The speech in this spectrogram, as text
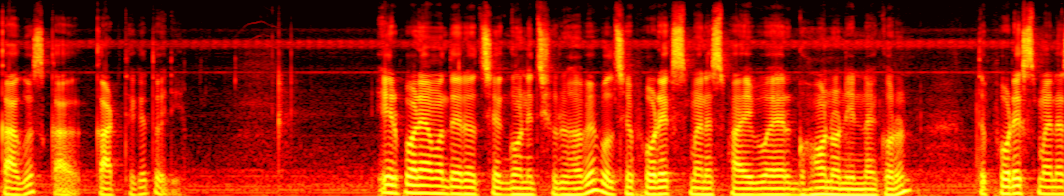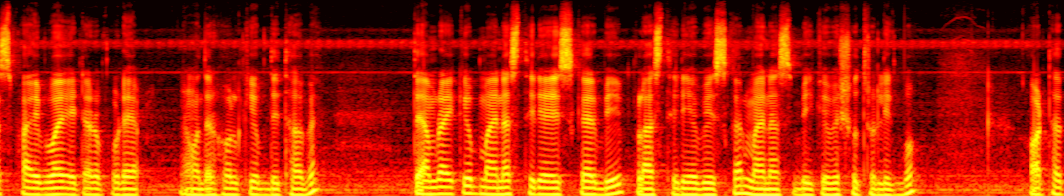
কাগজ কাঠ থেকে তৈরি। এরপরে আমাদের হচ্ছে গণিত শুরু হবে, বলছে ফোর এক্স মাইনাস ফাইভ ওয়াইয়ের ঘন নির্ণয় করুন। তো four x minus five y এটার উপরে আমাদের হোল কিউব দিতে হবে। তো আমরা a cube minus three a square b plus three a b square minus b কিউবের সূত্র লিখব। অর্থাৎ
